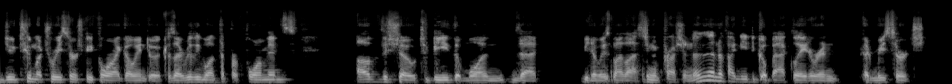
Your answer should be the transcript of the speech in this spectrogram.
do too much research before I go into it because I really want the performance of the show to be the one that you know is my lasting impression. And then if I need to go back later and, and research,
